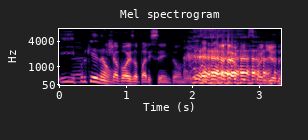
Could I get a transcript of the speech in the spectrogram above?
e por que não? Deixa a voz aparecer então, né? Eu fico escondido.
